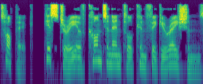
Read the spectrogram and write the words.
Topic: History of continental configurations.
